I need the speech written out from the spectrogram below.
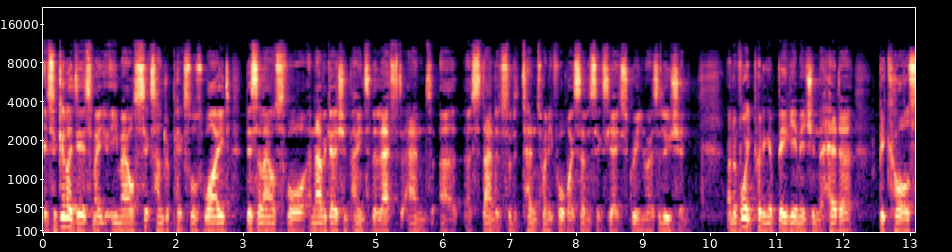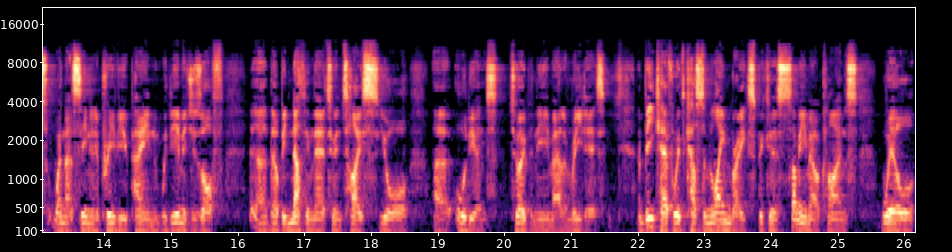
It's a good idea to make your email 600 pixels wide. This allows for a navigation pane to the left and uh, a standard sort of 1024 by 768 screen resolution. And avoid putting a big image in the header because when that's seen in a preview pane with the images off, uh, there'll be nothing there to entice your uh, audience to open the email and read it. And be careful with custom line breaks because some email clients will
